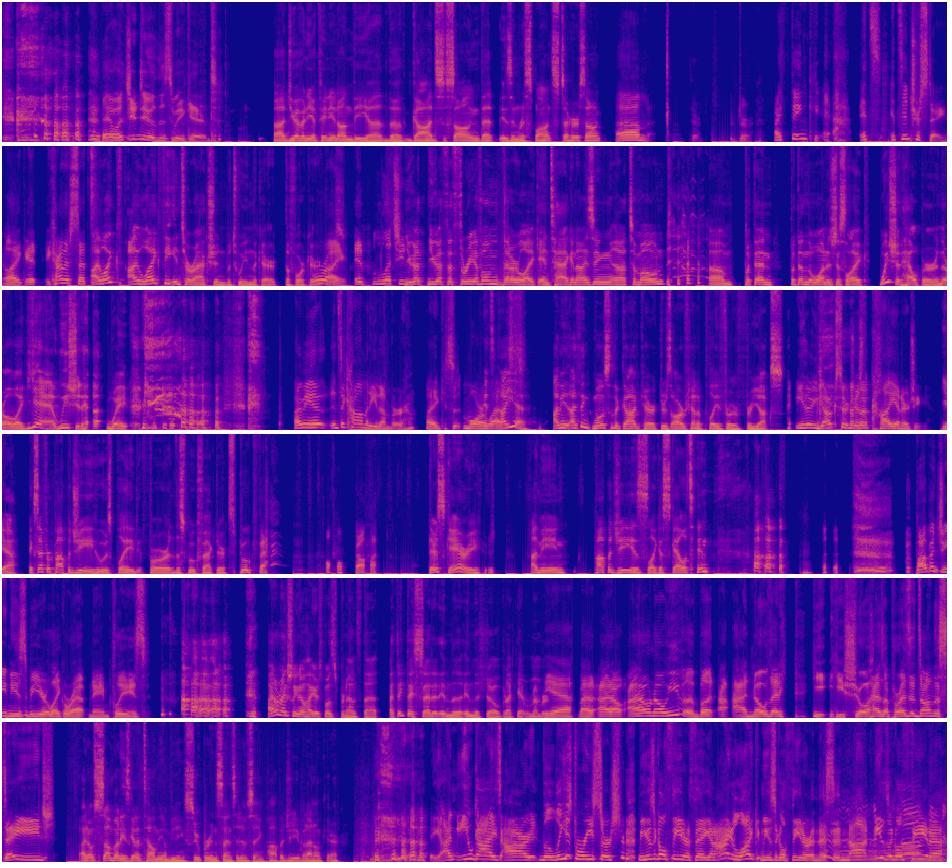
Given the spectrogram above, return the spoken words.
hey, what you doing this weekend? Uh, do you have any opinion on the uh, the gods song that is in response to her song? Um, I think it's it's interesting. Like it, it kind of sets I like I like the interaction between the char- the four characters. right. It lets you. You got you got the three of them that are like antagonizing uh, Ti Moune, um, but then but then the one is just like we should help her, and they're all like, yeah, we should. uh, wait, I mean, it, it's a comedy number, like more or it's, less. uh, yeah. I mean, I think most of the god characters are kind of played for for yucks. Either yucks or just high energy. Yeah, except for Papa Ge, who was played for the spook factor. Spook Factor. Oh god. They're scary. I mean, Papa Ge is like a skeleton. Papa Ge needs to be your like rap name, please. I don't actually know how you're supposed to pronounce that. I think they said it in the in the show, but I can't remember. Yeah, but I don't I don't know either, but I, I know that he he sure has a presence on the stage. I know somebody's gonna tell me I'm being super insensitive saying Papa Ge, but I don't care. I mean, you guys are the least researched musical theater thing, and I like musical theater, and this is not musical theater.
